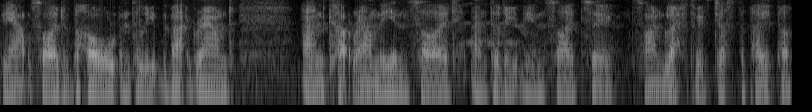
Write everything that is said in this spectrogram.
the outside of the hole and delete the background and cut around the inside and delete the inside too. So I'm left with just the paper.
